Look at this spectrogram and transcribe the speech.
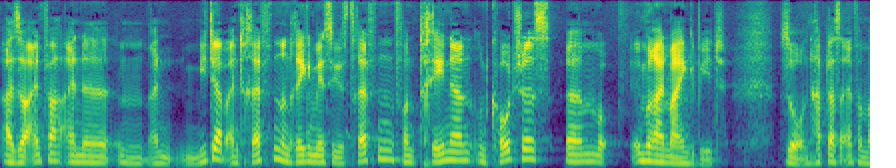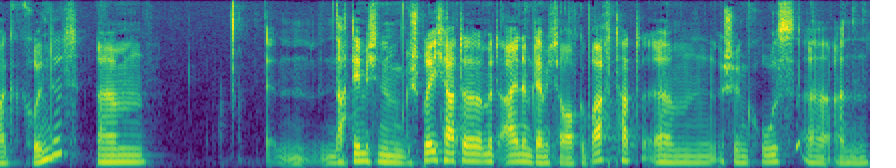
Also einfach eine, ähm, ein Meetup, ein Treffen, ein regelmäßiges Treffen von Trainern und Coaches ähm, im Rhein-Main-Gebiet. So, und habe das einfach mal gegründet. Ähm, nachdem ich ein Gespräch hatte mit einem, der mich darauf gebracht hat, ähm, schönen Gruß äh, an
